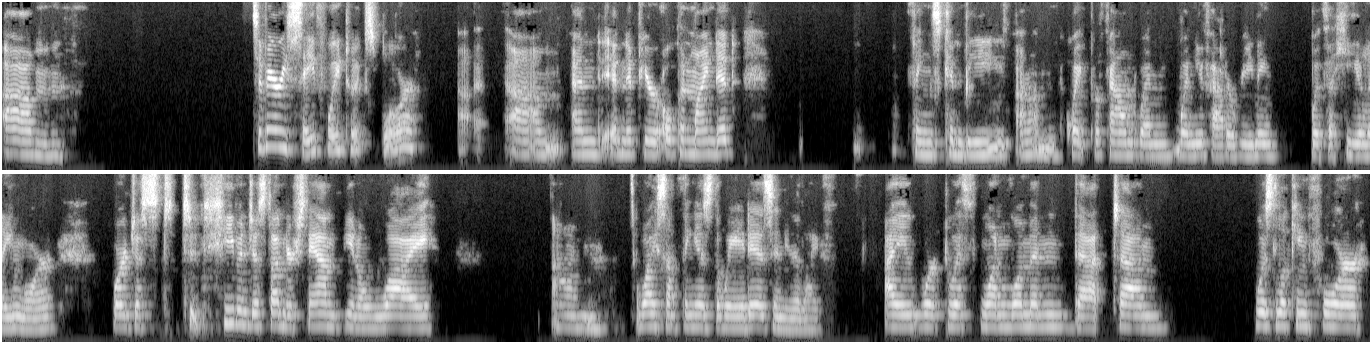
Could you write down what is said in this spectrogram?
um, it's a very safe way to explore, uh, um, and and if you're open minded things can be um, quite profound when when you've had a reading with a healing or or just to, even just understand you know why um, why something is the way it is in your life. I worked with one woman that um, was looking for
